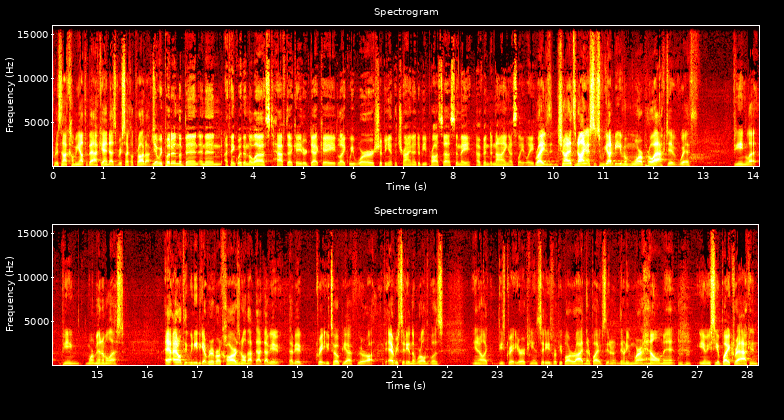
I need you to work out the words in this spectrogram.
but it's not coming out the back end as a recycled product. Yeah, we put it in the bin, and then I think within the last half decade or decade, like we were shipping it to China to be processed, and they have been denying us lately. Right. China's denying us, so we got to be even more proactive with being let being more minimalist. I, I don't think we need to get rid of our cars and all that. That that'd be that'd be a great utopia if we were all- if every city in the world was, you know, like these great European cities where people are riding their bikes. They don't they don't even wear a helmet. Mhm. You know, you see a bike rack and.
